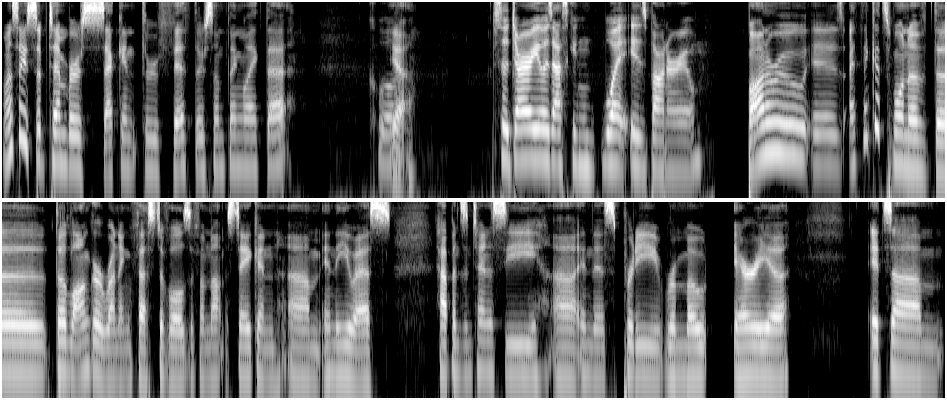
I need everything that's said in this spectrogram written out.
I want to say September 2nd through 5th or something like that. Cool. Yeah. So Dario is asking, what is Bonnaroo? Bonnaroo is, I think it's one of the the longer running festivals, if I'm not mistaken, um, in the U.S. Happens in Tennessee, uh, in this pretty remote area. It's um,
